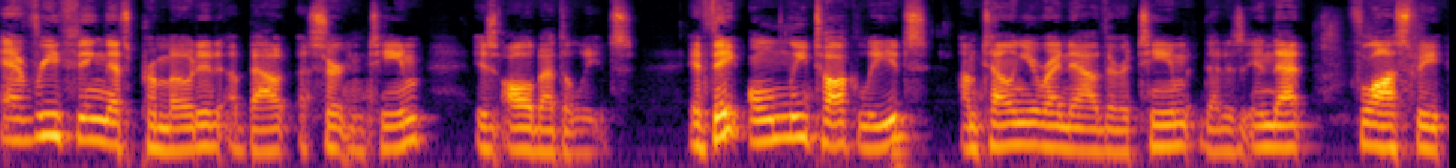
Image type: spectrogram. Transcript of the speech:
everything that's promoted about a certain team is all about the leads. If they only talk leads, I'm telling you right now, they're a team that is in that philosophy,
